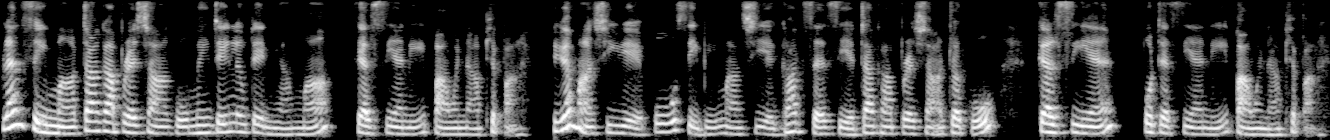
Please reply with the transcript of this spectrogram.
plant စီမှာ target pressure ကို maintain လုပ်တဲ့နေရာမှာကယ်လ်ဆီယမ်တွေပါဝင်တာဖြစ်ပါတယ်အရွက်မှာရှိတဲ့ပိုးစီဘေးမှာရှိတဲ့ gut cells ရဲ့ target pressure အတွက်ကိုကယ်လ်ဆီယမ် potassium တွေပါဝင်တာဖြစ်ပါတယ်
